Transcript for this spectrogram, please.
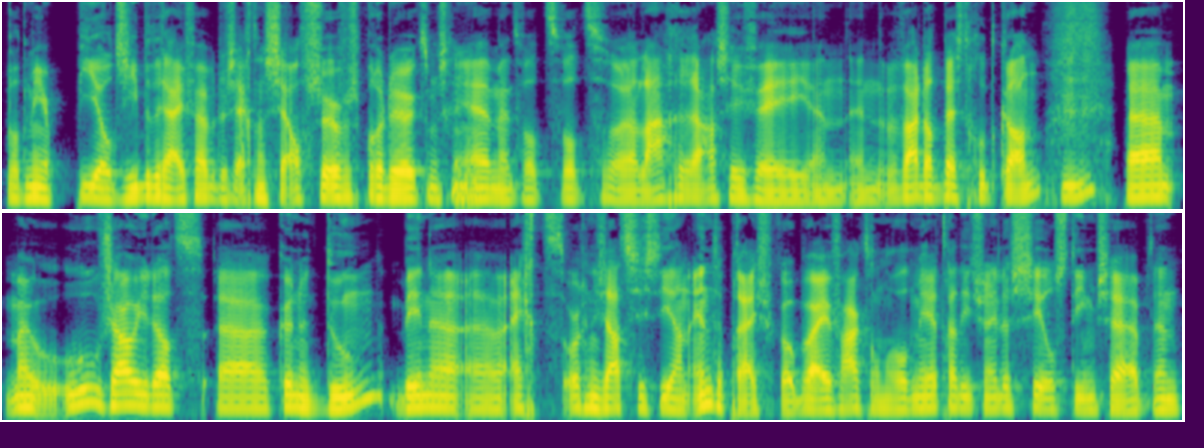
wat meer PLG-bedrijven hebben. Dus echt een self-service product. Misschien mm. hè, met wat, wat uh, lagere ACV en, en waar dat best goed kan. Mm. Um, maar hoe zou je dat uh, kunnen doen binnen uh, echt organisaties die aan enterprise verkopen? Waar je vaak dan wat meer traditionele sales teams hebt. En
